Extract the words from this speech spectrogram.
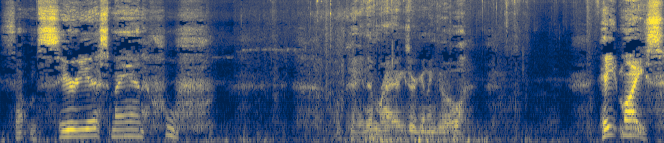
Something serious, man. Whew. Okay, them rags are gonna go. Hate mice.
